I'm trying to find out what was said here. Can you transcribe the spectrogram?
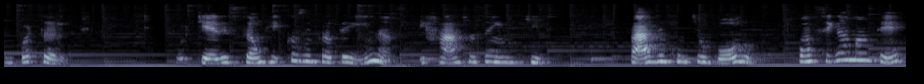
importante, porque eles são ricos em proteínas e fazem que fazem com que o bolo consiga manter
